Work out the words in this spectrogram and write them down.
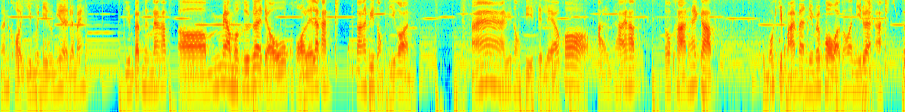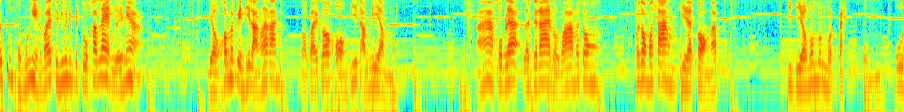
งั้นขอยืมมันนีตรงนี้หน่อยได้ไหม ยืมแป๊บหนึ่งนะครับ เอ่อไม่เอามาคืนด้วยเดี๋ยวขอเลยแล้วกันสร้างให้พี่สองสีก่อน อ่าพี่สองสีเสร็จแล้วก็ผ่านสุดท้ายครับ เราขาดให้กับ ผมว่าเก็บไม้มันอันนี้ไม่พอว่ะต้องอันนี้ด้วยอะเออผมผมเพิ่งเห็นว่าตัวนี้มันจะเป็นตัวขั้นแรกเลยเนี่ย เดี๋ยวค่อยมาเปลี่ยนทีหลังแล้วกัน ต่อไปก็ของพี่สามเหลี่ยม อ่าครบแล้วเราจะได้แบบว่าไม่ต้องไม่ต้องมาสร้างทีละกล่องครับ ทีเดียวเพราะมันหมดไป ผมพูด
